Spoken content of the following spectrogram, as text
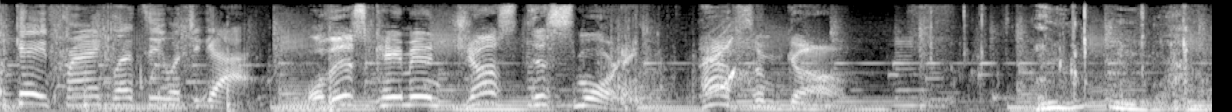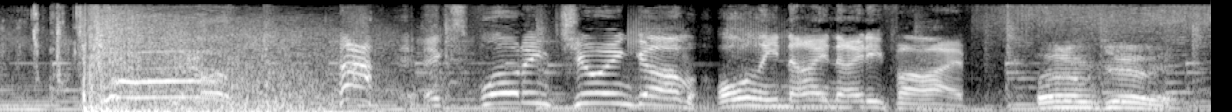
Okay, Frank, let's see what you got. Well, this came in just this morning. Have some gum. ha! Exploding chewing gum, only $9.95. I don't get it.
